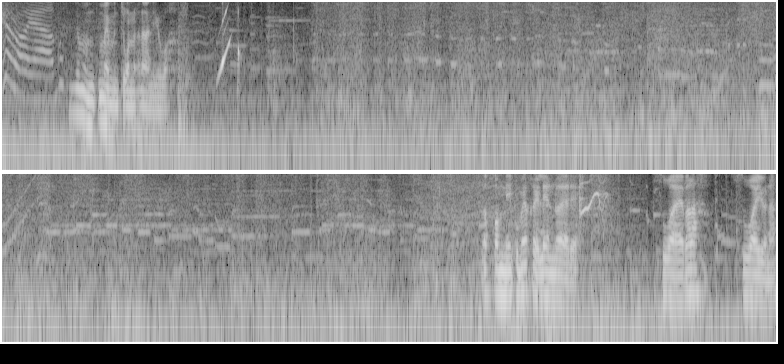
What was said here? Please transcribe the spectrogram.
Here I am. นี่มันทำไมมันจนขนาดนี้วะ แล้วคอมนี้กูไม่เคยเล่นด้วยเด็สวยปะล่ะ สวยอยู่นะ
